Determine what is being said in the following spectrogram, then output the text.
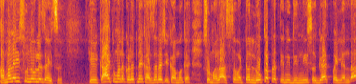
आम्हालाही सुनवलं जायचं. की काय तुम्हाला कळत नाही खासदाराची कामं काय? सो मला असं वाटतं लोकप्रतिनिधींनी सगळ्यात पहिल्यांदा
